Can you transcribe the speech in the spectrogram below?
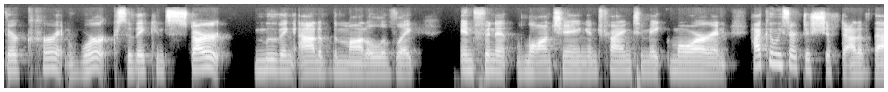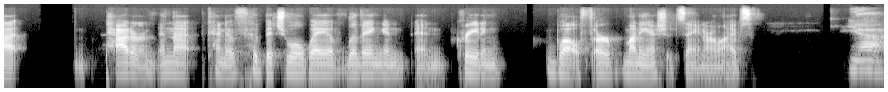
their current work so they can start moving out of the model of like infinite launching and trying to make more and how can we start to shift out of that pattern and that kind of habitual way of living and and creating wealth or money i should say in our lives yeah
